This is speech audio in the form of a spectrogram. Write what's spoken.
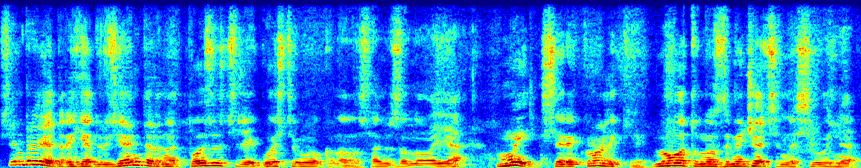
Всем привет, дорогие друзья, интернет-пользователи и гости моего канала. С вами заново я, мы, серые кролики. Ну вот у нас замечательно сегодня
